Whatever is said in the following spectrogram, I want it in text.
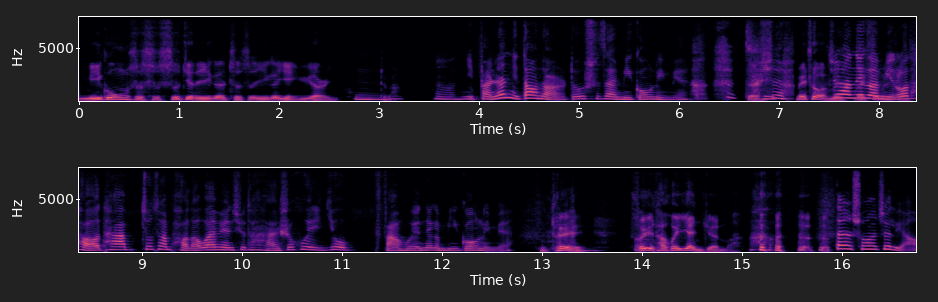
迷宫是是世界的一个只是一个隐喻而已，嗯，对吧？嗯，你反正你到哪儿都是在迷宫里面，对，是没错。就像那个米罗，罗桃，他就算跑到外面去，他还是会又返回那个迷宫里面。对，所以他会厌倦嘛。但是说到这里啊，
